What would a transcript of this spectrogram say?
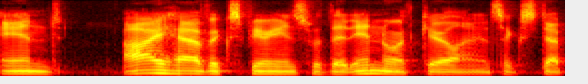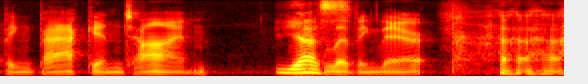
And I have experience with it in North Carolina. It's like stepping back in time. Yes. living there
